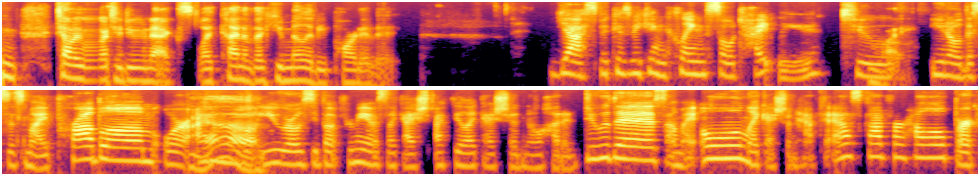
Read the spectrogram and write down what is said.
tell me what to do next like kind of the humility part of it Yes, because we can cling so tightly to, Right. you know, this is my problem, or I don't know about you, Rosie, but for me, I was like, I, sh- I feel like I should know how to do this on my own. Like I shouldn't have to ask God for help, or,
